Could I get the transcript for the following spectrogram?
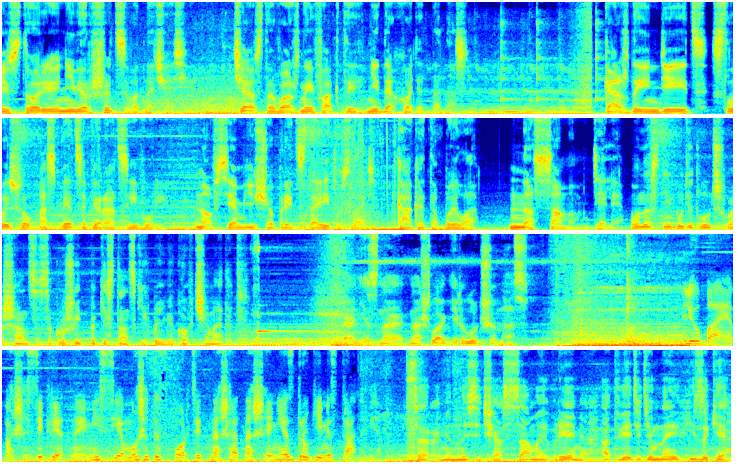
История не вершится в одночасье. Часто важные факты не доходят до нас. Каждый индеец слышал о спецоперации в Ури, но всем еще предстоит узнать, как это было на самом деле. У нас не будет лучшего шанса сокрушить пакистанских боевиков, чем этот. Они знают наш лагерь лучше нас. Любая ваша секретная миссия может испортить наши отношения с другими странами. Сэр, именно сейчас самое время ответить им на их языке.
